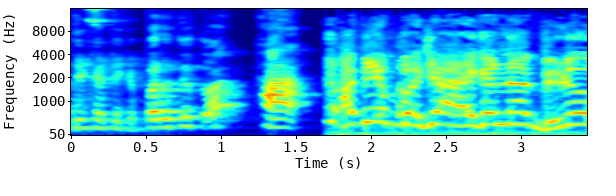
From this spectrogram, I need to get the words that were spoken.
ठीक आहे ठीक आहे. परत येतो हा? हा. अभी मजा आएगा ना भिड़ो।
